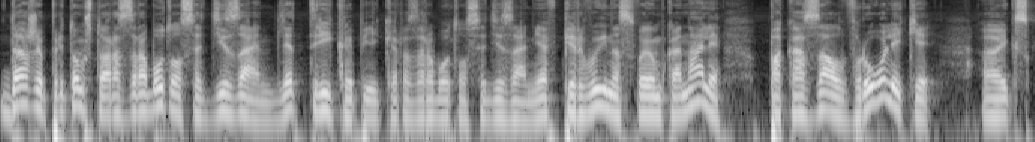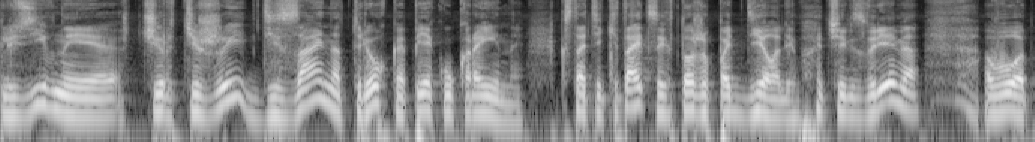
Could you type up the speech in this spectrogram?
даже при том, что разработался дизайн, для 3 копейки разработался дизайн. Я впервые на своем канале показал в ролике э, эксклюзивные чертежи дизайна 3 копеек Украины. Кстати, китайцы их тоже подделали через время, вот,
